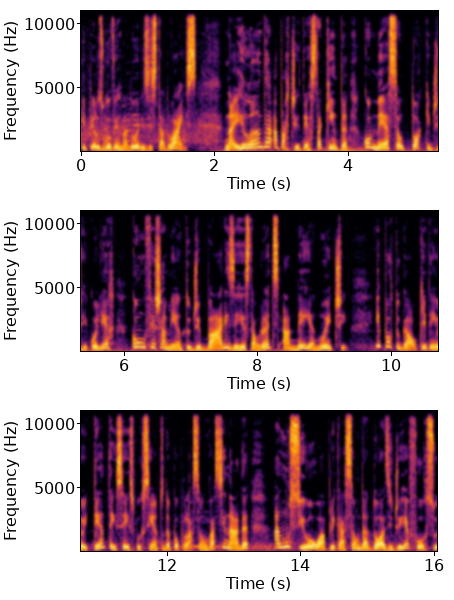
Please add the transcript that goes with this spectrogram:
e pelos governadores estaduais. Na Irlanda, a partir desta quinta, começa o toque de recolher com o fechamento de bares e restaurantes à meia-noite. E Portugal, que tem 86% da população vacinada, anunciou a aplicação da dose de reforço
